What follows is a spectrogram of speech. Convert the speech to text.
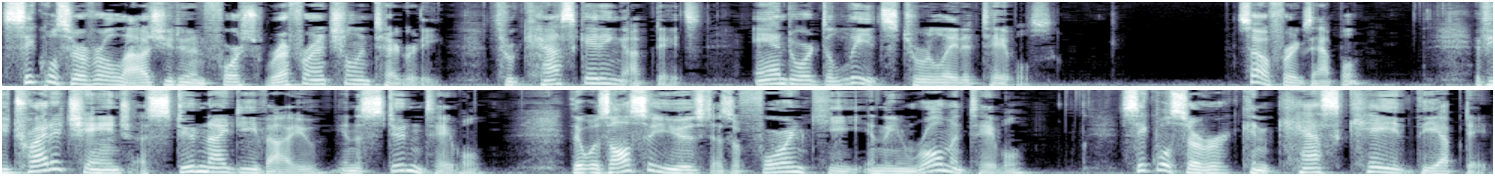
SQL Server allows you to enforce referential integrity through cascading updates and or deletes to related tables. So, for example, if you try to change a student ID value in the student table that was also used as a foreign key in the enrollment table, SQL Server can cascade the update,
